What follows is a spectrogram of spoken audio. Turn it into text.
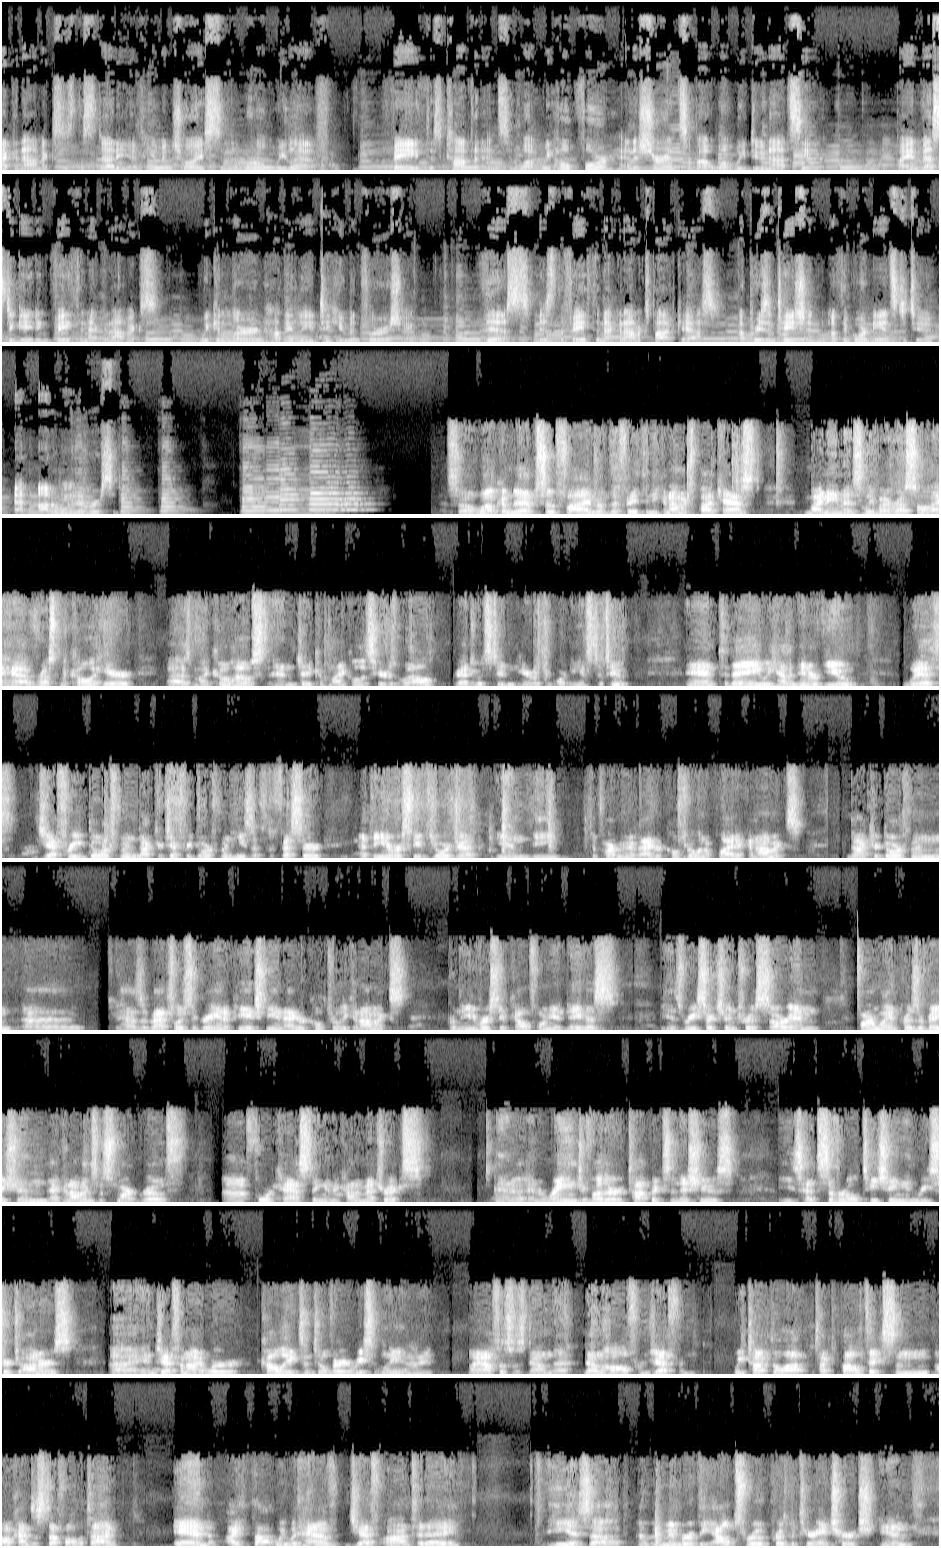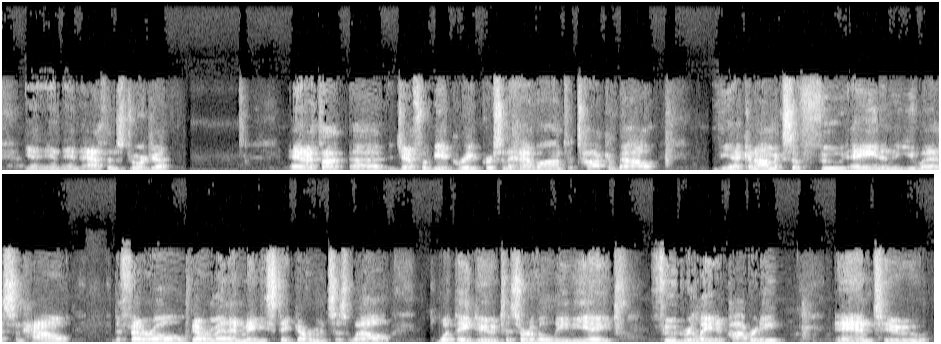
Economics is the study of human choice in the world we live. Faith is confidence in what we hope for and assurance about what we do not see. By investigating faith and economics, we can learn how they lead to human flourishing. This is the Faith and Economics Podcast, a presentation of the Gortney Institute at Ottawa University. So, welcome to episode five of the Faith and Economics Podcast. My name is Levi Russell, and I have Russ McCullough here as my co-host, and Jacob Michael is here as well, graduate student here with the Gortney Institute. And today we have an interview with Jeffrey Dorfman, Dr. Jeffrey Dorfman. He's a professor at the University of Georgia in the Department of Agricultural and Applied Economics. Dr. Dorfman uh, has a bachelor's degree and a PhD in agricultural economics from the University of California, Davis. His research interests are in farmland preservation, economics of smart growth, uh, forecasting and econometrics, and a, and a, range of other topics and issues. He's had several teaching and research honors, uh, and Jeff and I were colleagues until very recently. And I, my office was down the down the hall from Jeff, and we talked a lot, talked politics and all kinds of stuff all the time. And I thought we would have Jeff on today. He is uh, a member of the Alps Road Presbyterian Church in, in, in Athens, Georgia. And I thought uh, Jeff would be a great person to have on to talk about the economics of food aid in the U.S. and how the federal government and maybe state governments as well, what they do to sort of alleviate food-related poverty, and to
